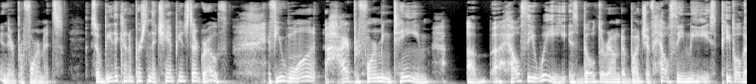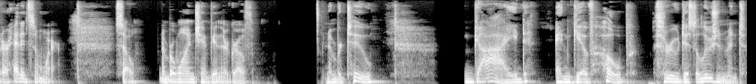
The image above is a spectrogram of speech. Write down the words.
in their performance. So be the kind of person that champions their growth. If you want a high performing team, a, a, healthy we is built around a bunch of healthy me's, people that are headed somewhere. So, number one, champion their growth. Number two, guide and give hope through disillusionment.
